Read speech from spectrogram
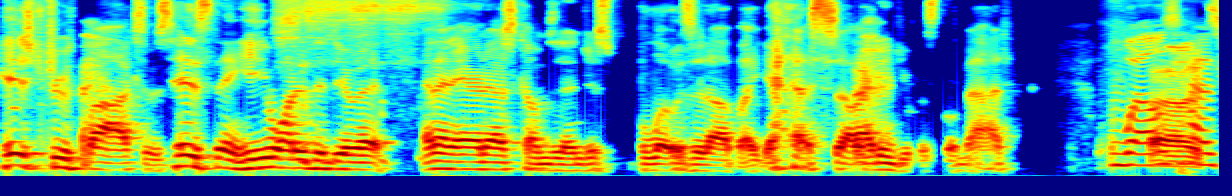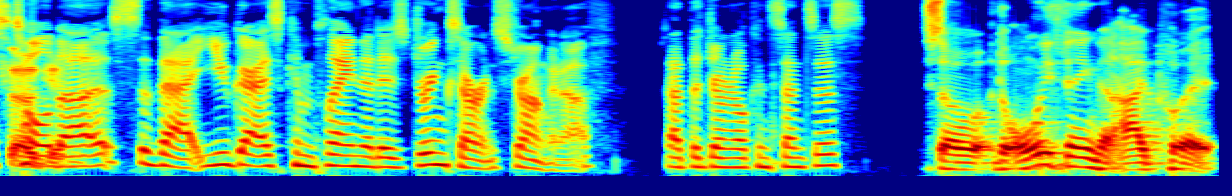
his truth box. It was his thing. He wanted to do it, and then Aaron S comes in and just blows it up. I guess. So I think he was still mad. Wells oh, has so told good. us that you guys complain that his drinks aren't strong enough. Is that the general consensus? So the only thing that I put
